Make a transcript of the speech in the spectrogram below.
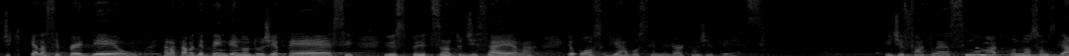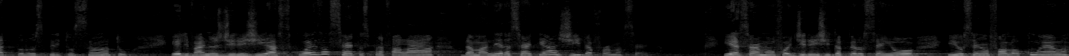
de que ela se perdeu, ela estava dependendo do GPS, e o Espírito Santo disse a ela: Eu posso guiar você melhor que um GPS. E de fato é assim, amado. Quando nós somos guiados pelo Espírito Santo, ele vai nos dirigir às coisas certas para falar da maneira certa e agir da forma certa. E essa irmã foi dirigida pelo Senhor, e o Senhor falou com ela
